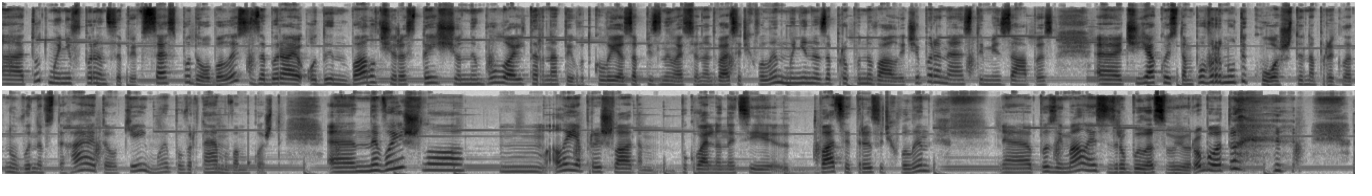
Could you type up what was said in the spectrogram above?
А тут мені, в принципі, все сподобалось. Забираю один бал через те, що не було альтернатив. От коли я запізнилася на 20 хвилин, мені не запропонували чи перенести мій запис, е, чи якось там повернути кошти. Наприклад, ну ви не встигаєте, окей, ми повертаємо вам кошти. Е, Не вийшло. Але я прийшла там буквально на ці 20-30 хвилин, позаймалась, зробила свою роботу.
